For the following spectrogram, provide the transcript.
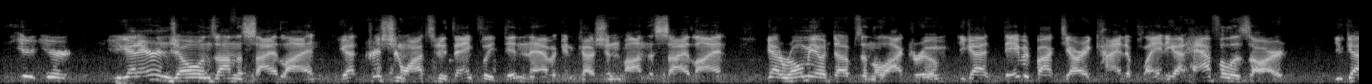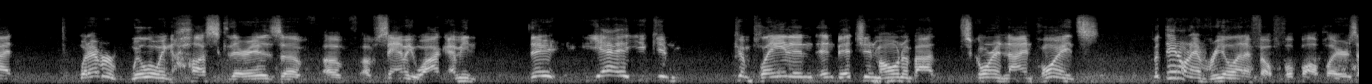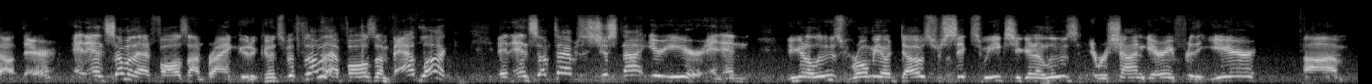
you're you're you got Aaron Jones on the sideline. You got Christian Watson, who thankfully didn't have a concussion, on the sideline. You got Romeo Doubs in the locker room. You got David Bakhtiari kind of playing. You got half a Lazard. You got whatever willowing husk there is of, of, of Sammy Walk. I mean, there, yeah, you can complain and, and bitch and moan about scoring nine points, but they don't have real NFL football players out there. And, and some of that falls on Brian Gutekunst, but some of that falls on bad luck. And, and sometimes it's just not your year. And, and you're going to lose Romeo Doubs for six weeks. You're going to lose Rashan Gary for the year. Um,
